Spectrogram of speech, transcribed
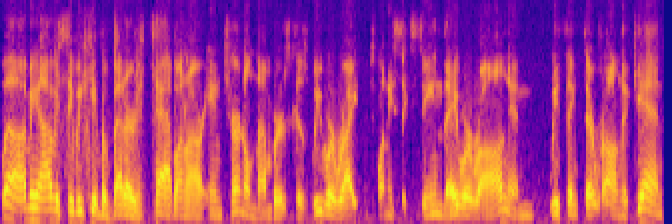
well, I mean, obviously, we keep a better tab on our internal numbers because we were right in 2016. They were wrong, and we think they're wrong again.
